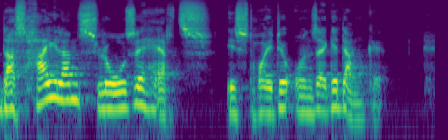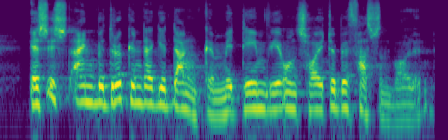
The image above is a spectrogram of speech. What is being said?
Das heilandslose Herz ist heute unser Gedanke. Es ist ein bedrückender Gedanke, mit dem wir uns heute befassen wollen.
